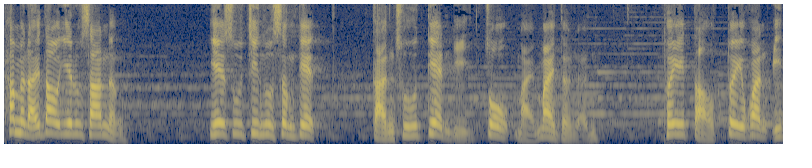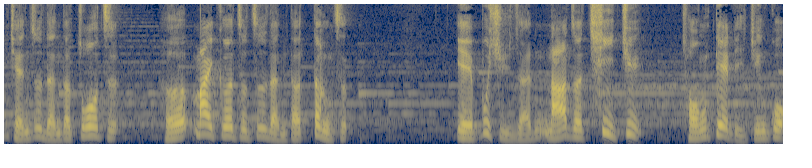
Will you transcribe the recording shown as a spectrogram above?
他们来到耶路撒冷，耶稣进入圣殿。赶出店里做买卖的人，推倒兑换银钱之人的桌子和卖鸽子之人的凳子，也不许人拿着器具从店里经过，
